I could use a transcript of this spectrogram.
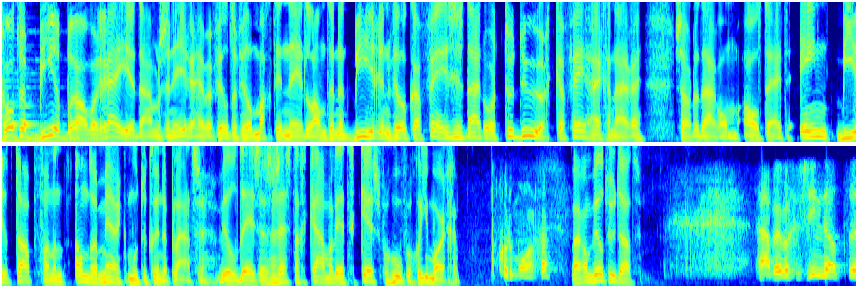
Grote bierbrouwerijen, dames en heren, hebben veel te veel macht in Nederland... en het bier in veel cafés is daardoor te duur. Café-eigenaren zouden daarom altijd één biertap van een ander merk moeten kunnen plaatsen. Wil D66-Kamerlid Kees Verhoeven. Goedemorgen. Goedemorgen. Waarom wilt u dat? We hebben gezien dat uh,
